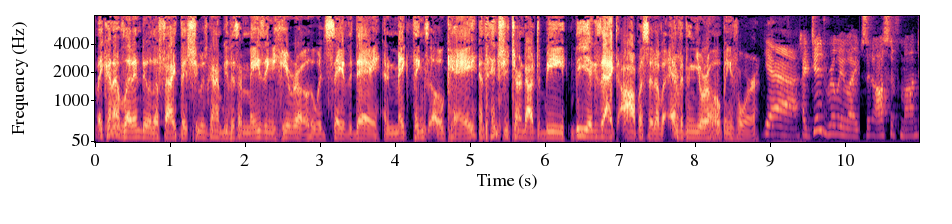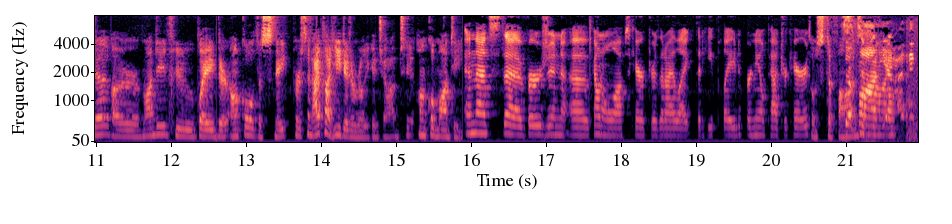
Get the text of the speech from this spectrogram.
They kind of led into the fact that she was going to be this amazing hero who would save the day and make things okay, and then she turned out to be the exact opposite of everything you were hoping for. yeah. I did really like, is it Asif Manda or Mandiv who played their uncle, the snake person? I thought he did a really good job too. Uncle Monty. And that's the version of Count Olaf's character that I liked that he played for Neil Patrick Harris. So Stefan. Stefan, yeah. I think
